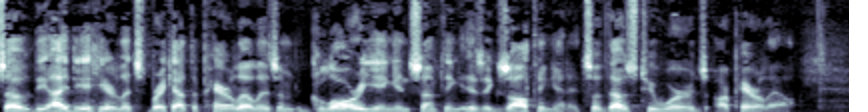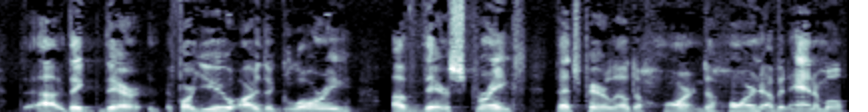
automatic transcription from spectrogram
So the idea here, let's break out the parallelism. Glorying in something is exalting in it. So those two words are parallel. Uh, they, they're, for you are the glory of their strength. That's parallel to horn. The horn of an animal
